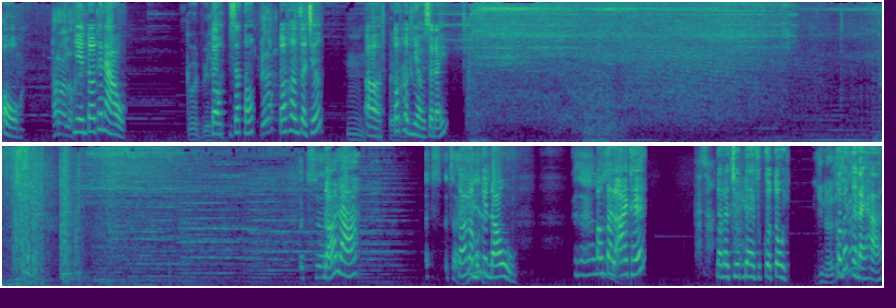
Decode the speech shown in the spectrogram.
Ồ, nhìn tôi thế nào? Tốt, rất tốt. Tốt hơn rồi chứ? Ờ, tốt hơn nhiều rồi đấy. Đó là... Đó là một cái đầu. Ông ta là ai thế? Đó là chú Dave của tôi. Có biết người này hả?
